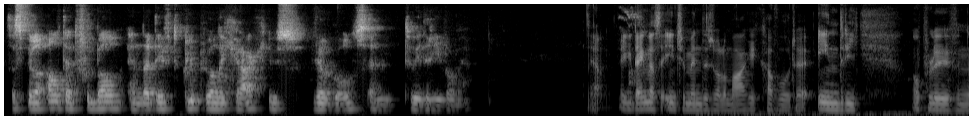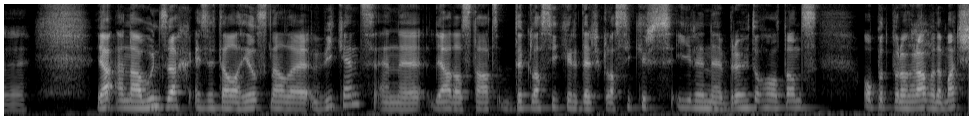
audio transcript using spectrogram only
ze spelen altijd voetbal en dat heeft de club wel graag, dus veel goals en 2-3 voor mij. Ja, ik denk dat ze eentje minder zullen maken. Ik ga voor uh, 1-3 op Leuven. Ja, en na woensdag is het al heel snel weekend. En ja, dan staat de klassieker der klassiekers hier in Brugge toch althans op het programma, de match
